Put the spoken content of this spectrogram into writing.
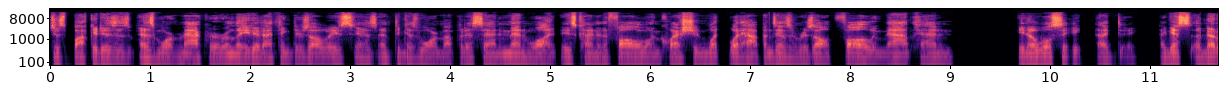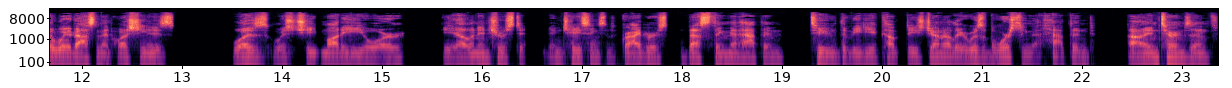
just bucketed as as more macro related. I think there's always, as I think as Warren Buffett has said, and then what is kind of the follow on question. What what happens as a result following that? And you know, we'll see. I, I guess another way of asking that question is, was was cheap money or you know an interest in, in chasing subscribers best thing that happened to the media companies generally, or was it the worst thing that happened uh, in terms of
